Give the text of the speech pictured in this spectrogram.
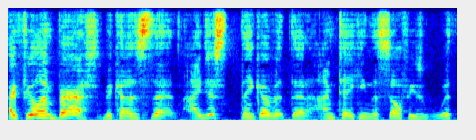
I feel embarrassed because that I just think of it that I'm taking the selfies with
